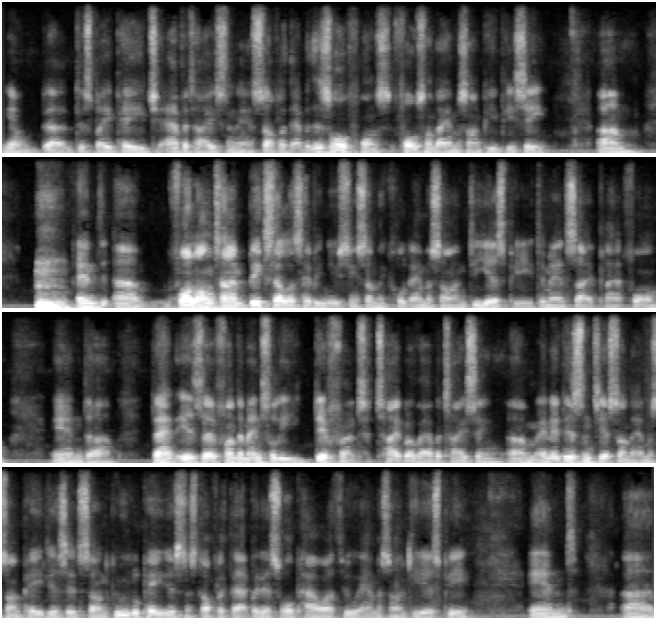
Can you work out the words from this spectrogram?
you know uh, display page advertising and stuff like that. But this all falls falls under Amazon PPC. Um, and um, for a long time, big sellers have been using something called Amazon DSP, demand side platform, and uh, that is a fundamentally different type of advertising. Um, and it isn't just on Amazon pages, it's on Google pages and stuff like that, but it's all powered through Amazon DSP. And uh,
